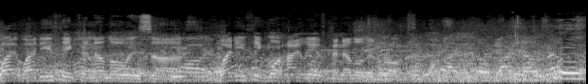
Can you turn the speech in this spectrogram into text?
Why why do you think Canelo is? Uh, why do you think more highly of Canelo than Broner? Well,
